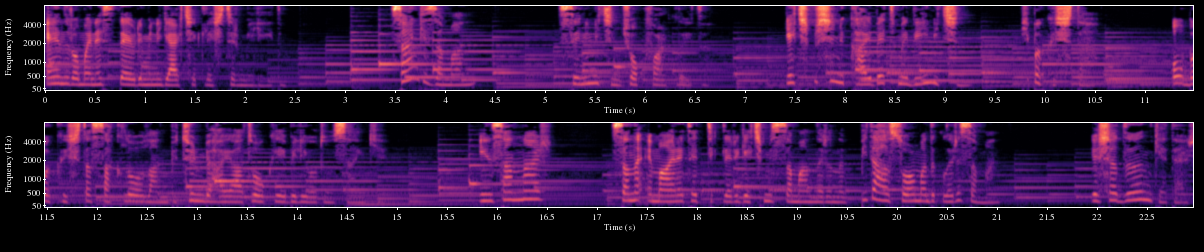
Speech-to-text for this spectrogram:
en romanesk devrimini gerçekleştirmeliydim. Sanki zaman senin için çok farklıydı. Geçmişini kaybetmediğin için bir bakışta, o bakışta saklı olan bütün bir hayatı okuyabiliyordun sanki. İnsanlar sana emanet ettikleri geçmiş zamanlarını bir daha sormadıkları zaman, yaşadığın keder,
